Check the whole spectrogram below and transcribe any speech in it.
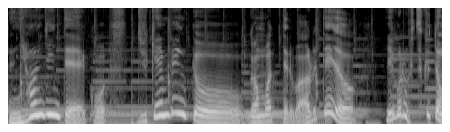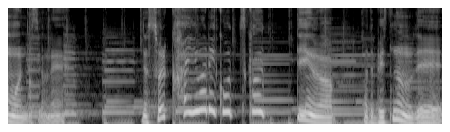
日本人ってこう受験勉強頑張ってればある程度英語力つくと思うんですよね。でそれ会話でこう使うっていうのはまた別なので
